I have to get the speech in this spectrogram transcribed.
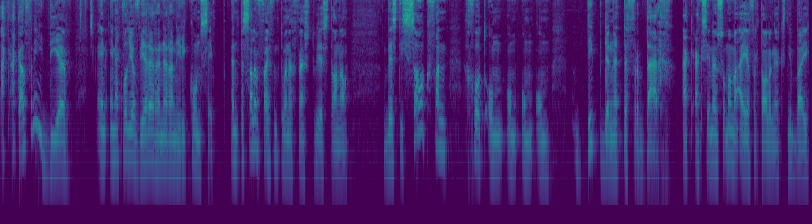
ek ek hou van die idee en en ek wil jou weer herinner aan hierdie konsep. In Psalm 25 vers 2 staan daar: Dis die saak van God om om om om diep dinge te verberg. Ek ek sê nou sommer my eie vertaling, ek's nie by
